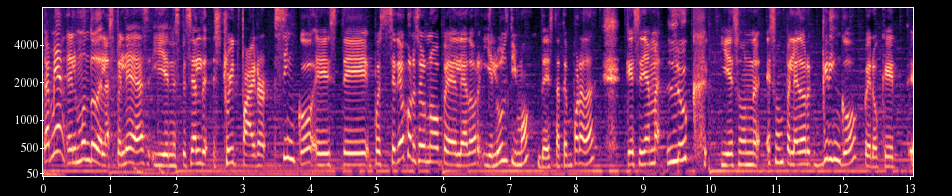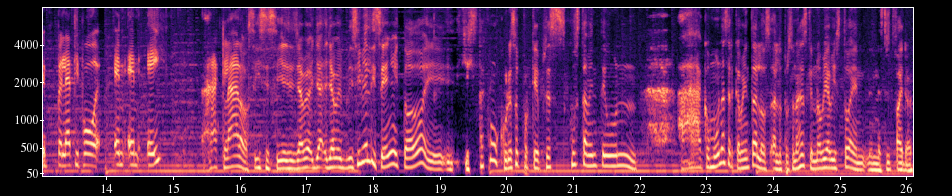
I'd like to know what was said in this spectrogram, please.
También el mundo de las peleas y en especial de Street Fighter 5, este, pues se dio a conocer un nuevo peleador y el último de esta temporada que se llama Luke y es un, es un peleador gringo, pero que eh, pelea tipo MMA. Ah, claro, sí, sí, sí. Ya, ya, ya sí vi el diseño y todo. Y, está como curioso porque pues, es justamente un ah, como un acercamiento a los, a los personajes que no había visto en Street Fighter.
